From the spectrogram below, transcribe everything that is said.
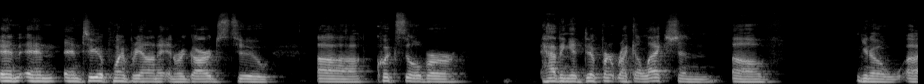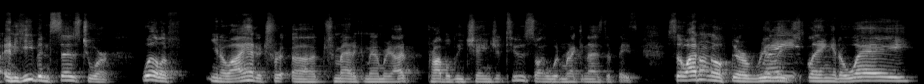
and and and to your point, Brianna, in regards to uh Quicksilver having a different recollection of, you know, uh, and he even says to her, "Well, if you know I had a tra- uh, traumatic memory, I'd probably change it too, so I wouldn't recognize their face." So I don't know if they're really Right. explaining it away,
